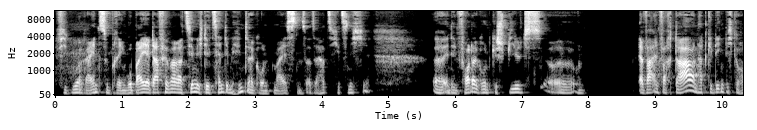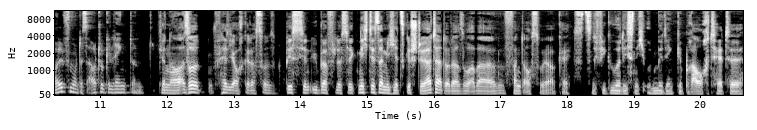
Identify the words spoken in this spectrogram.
Figur reinzubringen. Wobei er dafür war er ziemlich dezent im Hintergrund meistens. Also er hat sich jetzt nicht äh, in den Vordergrund gespielt äh, und er war einfach da und hat gelegentlich geholfen und das Auto gelenkt und. Genau, also hätte ich auch gedacht, so ein bisschen überflüssig. Nicht, dass er mich jetzt gestört hat oder so, aber fand auch so, ja, okay, das ist eine Figur, die es nicht unbedingt gebraucht hätte.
